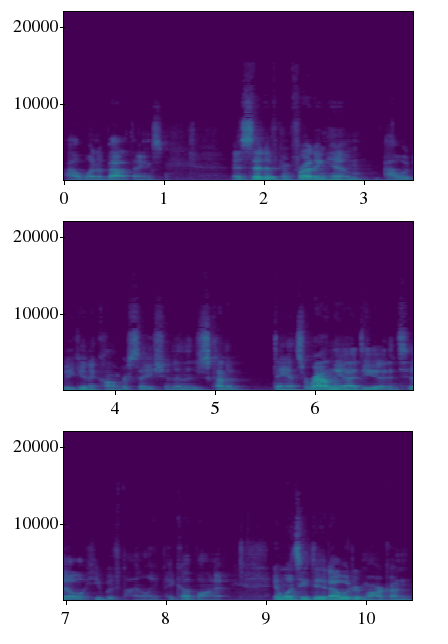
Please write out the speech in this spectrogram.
I went about things. Instead of confronting him, I would begin a conversation and then just kind of dance around the idea until he would finally pick up on it. And once he did, I would remark on,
